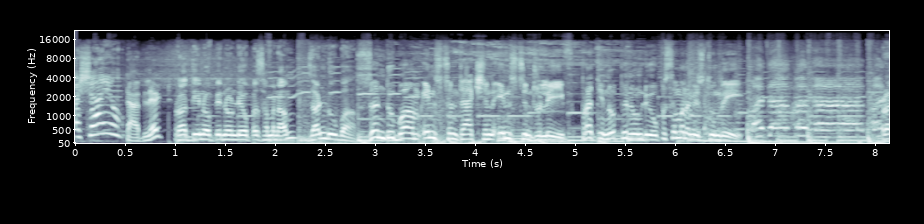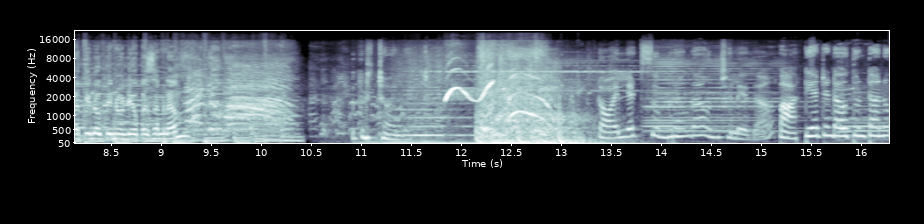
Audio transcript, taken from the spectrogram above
కషాయం. టాబ్లెట్? ప్రతి నొప్పి నుండి ఉపశమనం జండూబా Zandu balm instant action instant relief. ప్రతి నొప్పి నుండి ఉపశమనం ఇస్తుంది. ప్రతి నొప్పి నుండి ఉపశమనం. ఇప్పుడు టాయిలెట్. టాయిలెట్ శుభ్రంగా ఉంచలేదా? పార్టీ అటెండ్ అవుతుంటాను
